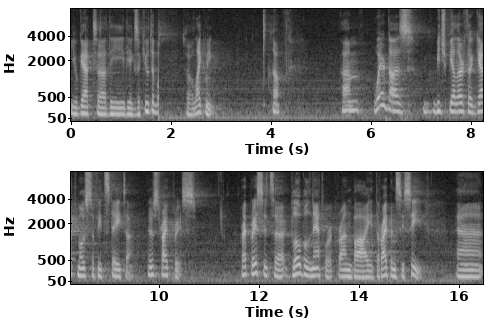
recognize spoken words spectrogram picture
you get uh, the, the executable, so like me. So um, where does BGP Alerter get most of its data? There's RIPE-RIS. RIPE-RIS, it's a global network run by the RIPE-NCC uh,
